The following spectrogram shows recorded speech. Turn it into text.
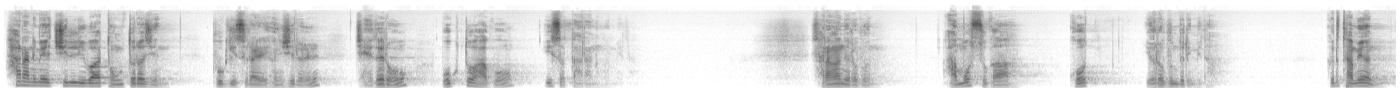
하나님의 진리와 동떨어진 북이스라엘의 현실을 제대로 목도하고 있었다라는 겁니다. 사랑하는 여러분, 아모스가 곧 여러분들입니다. 그렇다면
